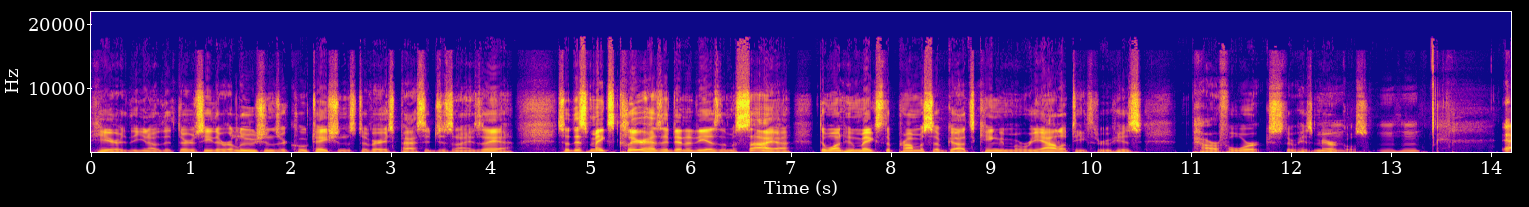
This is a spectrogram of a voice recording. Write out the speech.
here. the- You know that there's either allusions or quotations to various passages in Isaiah. So this makes clear his identity as the Messiah, the one who makes the promise of God's kingdom a reality through his powerful works, through his mm-hmm. miracles. mm-hmm uh,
